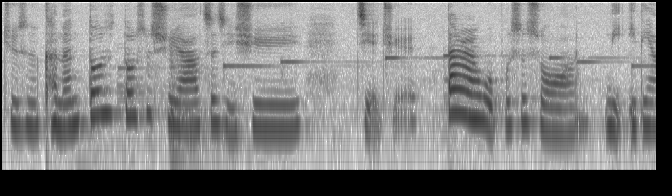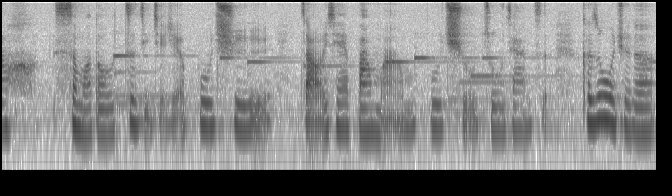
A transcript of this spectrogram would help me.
就是可能都都是需要自己去解决。当然，我不是说你一定要什么都自己解决，不去找一些帮忙，不求助这样子。可是我觉得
